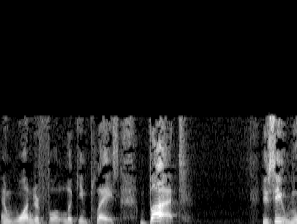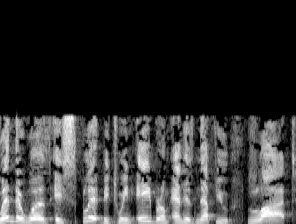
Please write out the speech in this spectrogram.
and wonderful looking place. But you see, when there was a split between Abram and his nephew Lot,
